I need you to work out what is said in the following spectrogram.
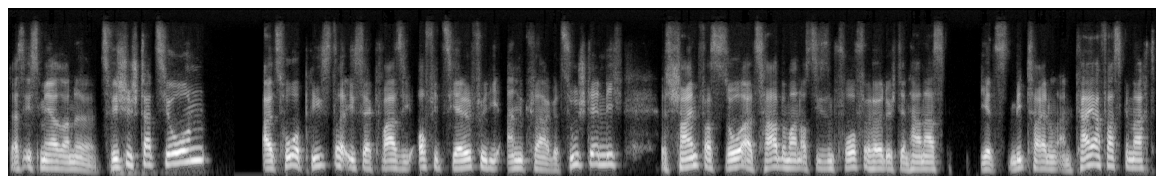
das ist mehr so eine Zwischenstation, als hoher Priester ist er quasi offiziell für die Anklage zuständig. Es scheint fast so, als habe man aus diesem Vorverhör durch den Hannas jetzt Mitteilung an Kaiaphas gemacht.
